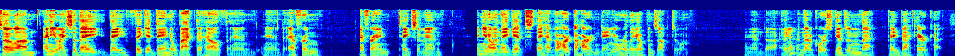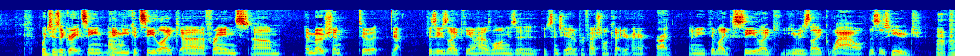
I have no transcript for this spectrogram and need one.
So um, anyway, so they, they they get Daniel back to health, and and Efrain Efrain takes him in, and you know, and they get they have a heart to heart, and Daniel really opens up to him, and uh, and- Yeah. and, then of course gives him that payback haircut. Which is a great scene, and you could see like uh, Efrain's um, emotion to it Yeah, because he's like, you know, how long is it since you had a professional cut your hair? all right. And you could like see like he was like wow this is huge mm-hmm.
